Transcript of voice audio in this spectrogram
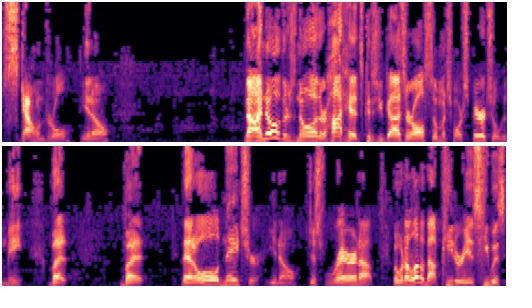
scoundrel, you know. Now I know there's no other hotheads because you guys are all so much more spiritual than me, but but that old nature, you know, just rearing up. But what I love about Peter is he was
